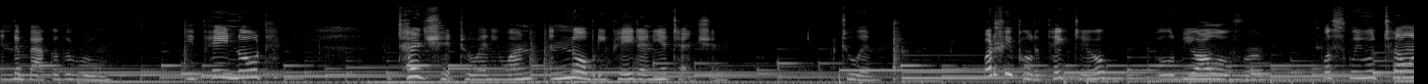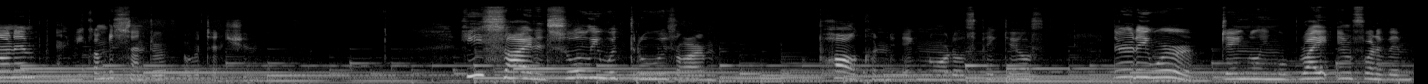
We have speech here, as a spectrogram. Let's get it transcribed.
in the back of the room. He paid no t- attention to anyone, and nobody paid any attention to him. But if he pulled a pigtail? It would be all over. Plus, we would tell on him and become the center of attention. He sighed and slowly withdrew his arm. Paul couldn't ignore those pigtails. There they were, dangling right in front of him,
